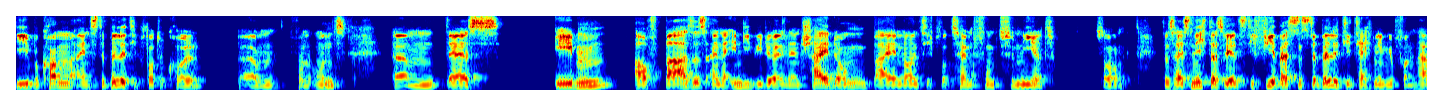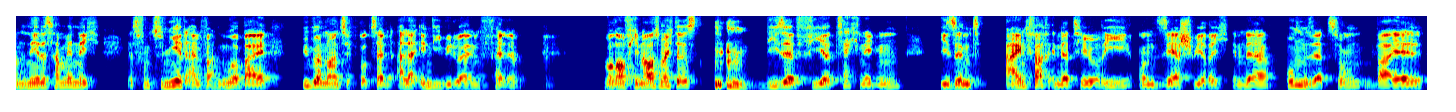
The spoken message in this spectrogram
die bekommen ein Stability-Protokoll ähm, von uns, ähm, das eben auf Basis einer individuellen Entscheidung bei 90 Prozent funktioniert. So, das heißt nicht, dass wir jetzt die vier besten Stability-Techniken gefunden haben. Nee, das haben wir nicht. Es funktioniert einfach nur bei über 90 Prozent aller individuellen Fälle. Worauf ich hinaus möchte ist, diese vier Techniken, die sind einfach in der Theorie und sehr schwierig in der Umsetzung, weil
